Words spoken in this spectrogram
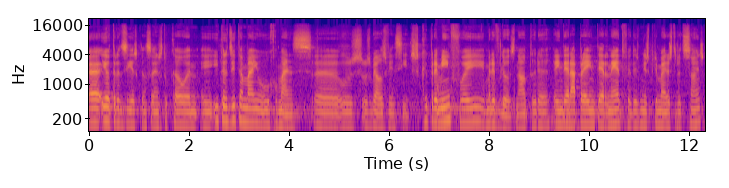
Uh, eu traduzi as canções do Cohen e, e traduzi também o romance, uh, os, os, Belos Vencidos, que para mim foi maravilhoso. Na altura ainda era pré-internet, foi das minhas primeiras traduções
